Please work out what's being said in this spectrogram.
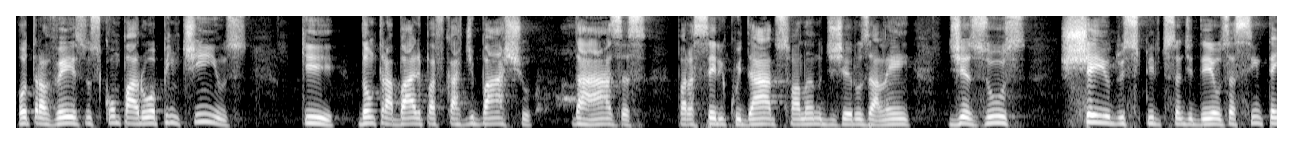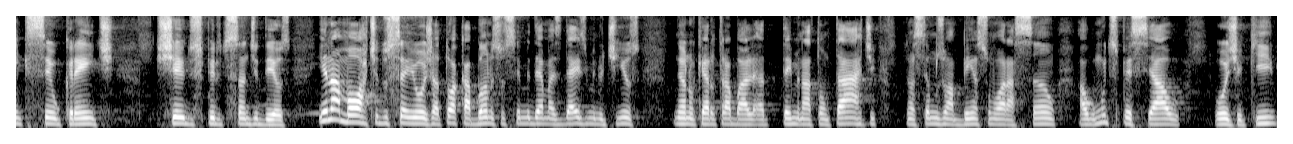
Outra vez nos comparou a pintinhos que dão trabalho para ficar debaixo das asas para serem cuidados, falando de Jerusalém. Jesus, cheio do Espírito Santo de Deus, assim tem que ser o crente, cheio do Espírito Santo de Deus. E na morte do Senhor, já estou acabando, se você me der mais dez minutinhos, eu não quero trabalhar, terminar tão tarde. Nós temos uma bênção, uma oração, algo muito especial hoje aqui,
